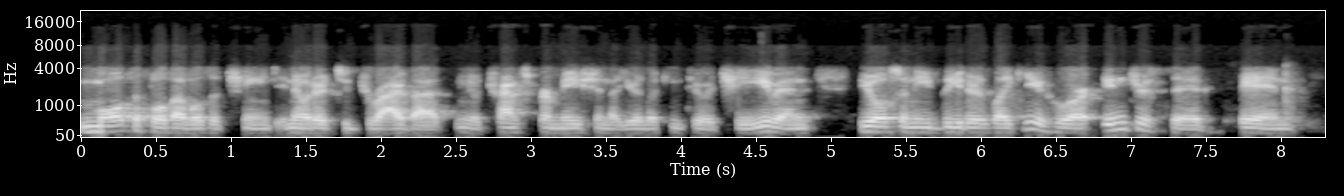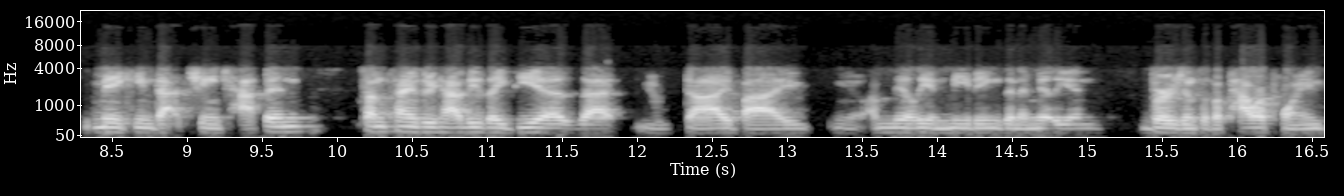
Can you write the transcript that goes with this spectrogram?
multiple levels of change in order to drive that you know transformation that you're looking to achieve and you also need leaders like you who are interested in making that change happen sometimes we have these ideas that you know, die by you know a million meetings and a million versions of a powerpoint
